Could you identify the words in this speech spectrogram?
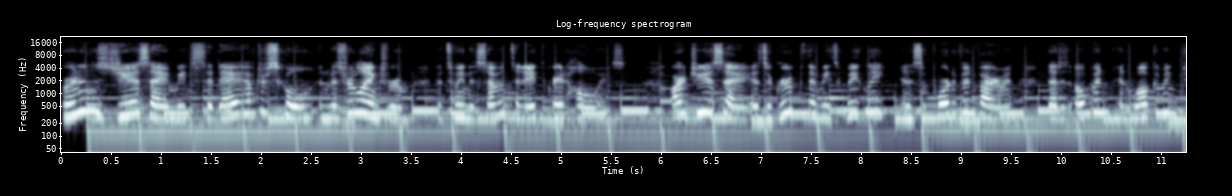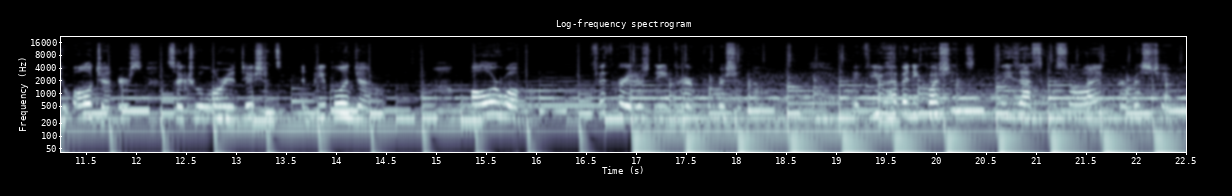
Vernon's GSA meets today after school in Mr. Lang's room between the 7th and 8th grade hallways. Our GSA is a group that meets weekly in a supportive environment that is open and welcoming to all genders, sexual orientations, and people in general. All are welcome. Fifth graders need parent permission though. If you have any questions, please ask Mr. Lang or Miss Champion.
